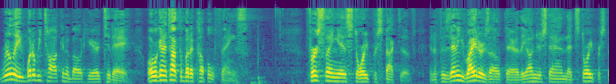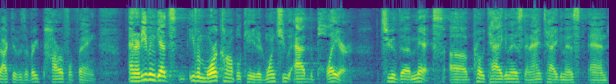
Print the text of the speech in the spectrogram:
really, what are we talking about here today? Well, we're going to talk about a couple of things. First thing is story perspective. And if there's any writers out there, they understand that story perspective is a very powerful thing. And it even gets even more complicated once you add the player to the mix of protagonist and antagonist, and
